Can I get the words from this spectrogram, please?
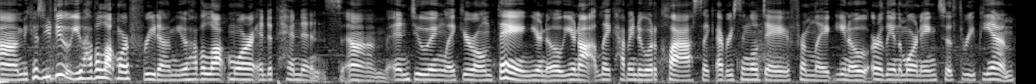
um, because you do you have a lot more freedom you have a lot more independence um, and doing like your own thing you know you're not like having to go to class like every single day from like you know early in the morning to 3 p.m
